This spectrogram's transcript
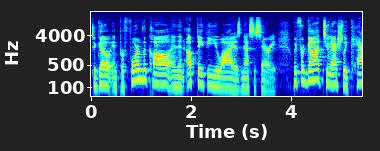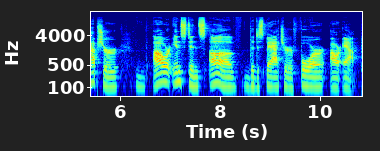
to go and perform the call and then update the UI as necessary. We forgot to actually capture our instance of the dispatcher for our app.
